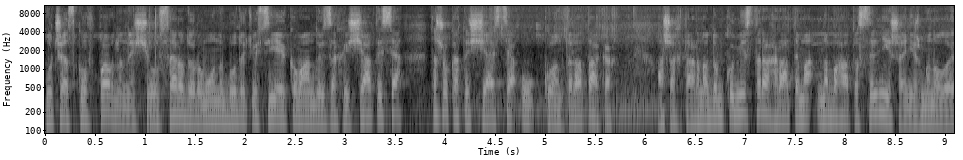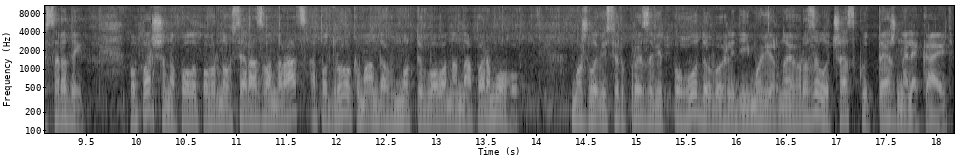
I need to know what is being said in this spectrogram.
Луческу впевнений, що у середу румуни будуть усією командою захищатися та шукати щастя у контратаках. А Шахтар, на думку містера, гратиме набагато сильніше ніж минулої середи. По-перше, на поле повернувся Разван Рац, а по-друге, команда вмотивована на перемогу. Можливі сюрпризи від погоди у вигляді ймовірної грози Луческу теж не лякають.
